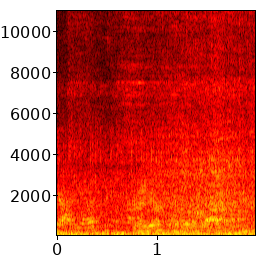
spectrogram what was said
trời đất trời đất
